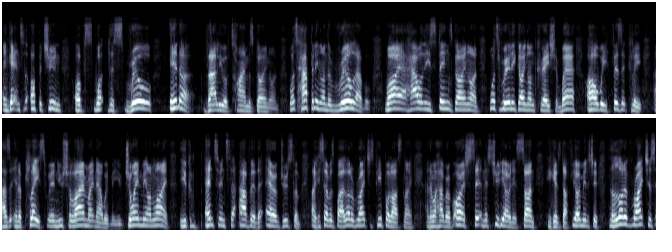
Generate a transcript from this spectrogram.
and get into the opportune of what this real inner value of time is going on? What's happening on the real level? Why, how are these things going on? What's really going on creation? Where are we physically as in a place? We're in Yerushalayim right now with me. You've joined me online. You can enter into the Ava, the air of Jerusalem. Like I said, I was by a lot of righteous people last night. And then we'll have Rav Arush sit in the studio and his son, he gives Daf Yomi in the studio. There's a lot of righteous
